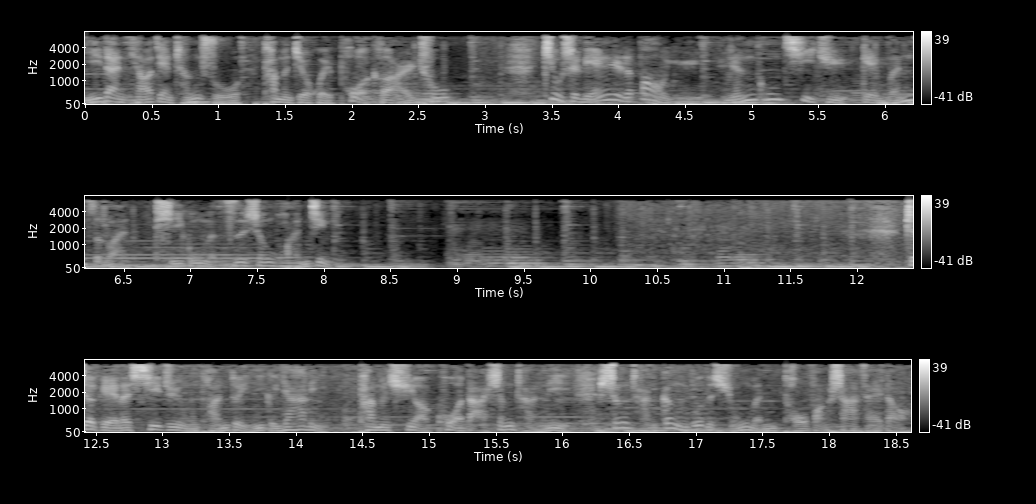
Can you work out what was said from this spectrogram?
一旦条件成熟，它们就会破壳而出。就是连日的暴雨，人工器具给蚊子卵提供了滋生环境。这给了西志勇团队一个压力，他们需要扩大生产力，生产更多的雄蚊投放沙仔岛。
